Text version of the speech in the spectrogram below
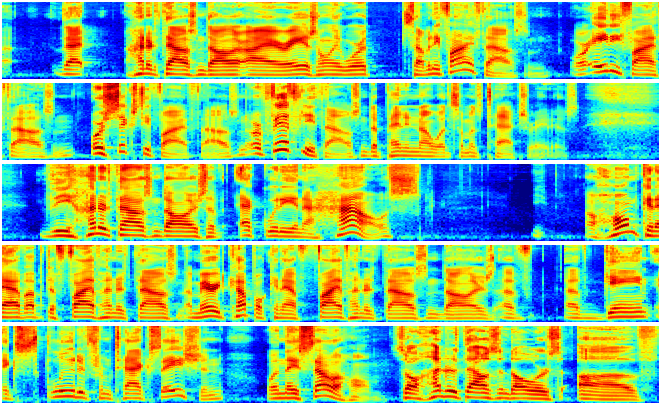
uh, that hundred thousand dollar IRA is only worth seventy five thousand, or eighty five thousand, or sixty five thousand, or fifty thousand, depending on what someone's tax rate is. The hundred thousand dollars of equity in a house, a home could have up to five hundred thousand. A married couple can have five hundred thousand dollars of of gain excluded from taxation when they sell a home. So $100,000 of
